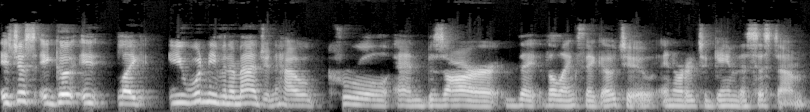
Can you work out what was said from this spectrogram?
it's just it go it like you wouldn't even imagine how cruel and bizarre the the lengths they go to in order to game the system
